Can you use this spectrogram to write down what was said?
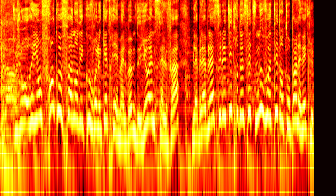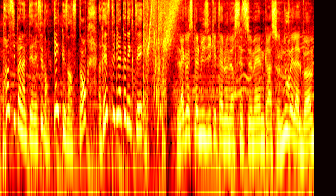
bla. Toujours au rayon francophone, on découvre le quatrième album de Johan Salva. Blablabla, c'est le titre de cette nouveauté dont on parle avec le principal intéressé dans quelques instants. Restez bien connectés. La gospel music est à l'honneur cette semaine grâce au nouvel album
